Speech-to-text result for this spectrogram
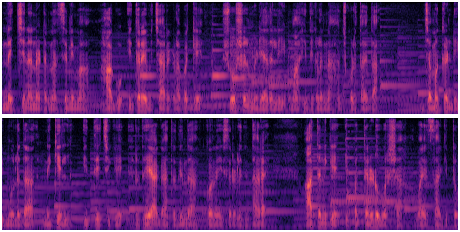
ನೆಚ್ಚಿನ ನಟನ ಸಿನಿಮಾ ಹಾಗೂ ಇತರೆ ವಿಚಾರಗಳ ಬಗ್ಗೆ ಸೋಷಿಯಲ್ ಮೀಡಿಯಾದಲ್ಲಿ ಮಾಹಿತಿಗಳನ್ನು ಹಂಚಿಕೊಳ್ತಾ ಇದ್ದ. ಜಮಖಂಡಿ ಮೂಲದ ನಿಖಿಲ್ ಇತ್ತೀಚೆಗೆ ಹೃದಯಾಘಾತದಿಂದ ಕೊನೆಯುಸಿರೆಳೆದಿದ್ದಾರೆ ಆತನಿಗೆ ಇಪ್ಪತ್ತೆರಡು ವರ್ಷ ವಯಸ್ಸಾಗಿತ್ತು.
